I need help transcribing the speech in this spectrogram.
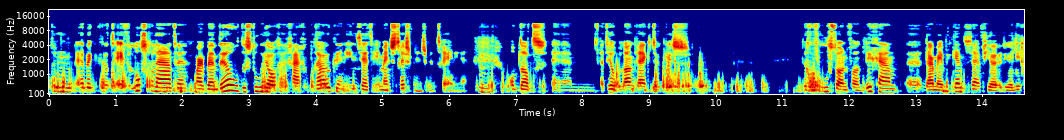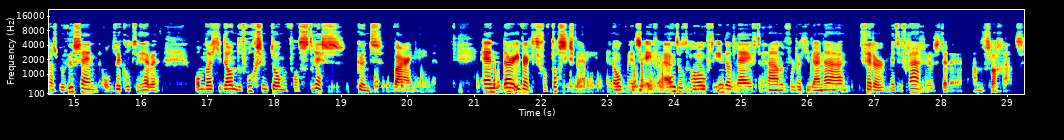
Toen heb ik dat even losgelaten, maar ik ben wel de stoelyoga gaan gebruiken en inzetten in mijn stressmanagement trainingen. Mm. Omdat um, het heel belangrijk natuurlijk is de gevoelstoon van het lichaam uh, daarmee bekend te zijn, of je, lichaamsbewustzijn ontwikkeld te hebben. Omdat je dan de vroegsymptomen van stress kunt waarnemen. En daar werkt het fantastisch bij. En ook mensen even uit het hoofd in dat lijf te halen voordat je daarna verder met de vragen stellen aan de slag gaat.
